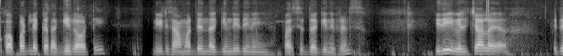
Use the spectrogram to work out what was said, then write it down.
ఒకప్పటి లెక్క తగ్గింది కాబట్టి నీటి సామర్థ్యం తగ్గింది దీని పరిస్థితి తగ్గింది ఫ్రెండ్స్ ఇది వెల్చాల పెద్ద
